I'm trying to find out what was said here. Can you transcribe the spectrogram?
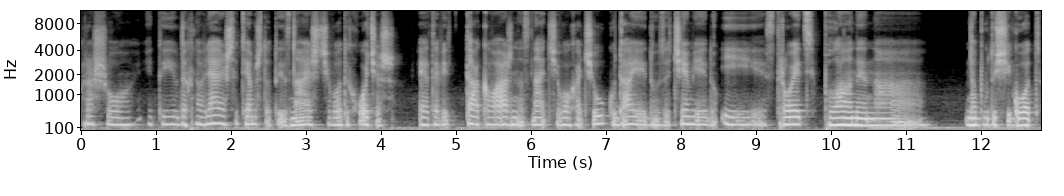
хорошо, и ты вдохновляешься тем, что ты знаешь, чего ты хочешь. Это ведь так важно знать, чего хочу, куда я иду, зачем я иду, и строить планы на на будущий год,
